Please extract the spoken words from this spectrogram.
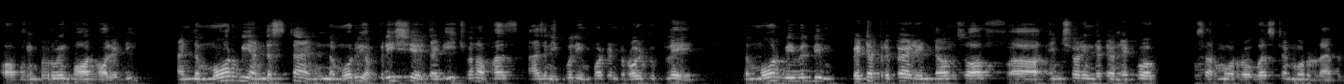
of improving power quality. And the more we understand and the more we appreciate that each one of us has an equally important role to play, the more we will be better prepared in terms of uh, ensuring that our networks are more robust and more reliable,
